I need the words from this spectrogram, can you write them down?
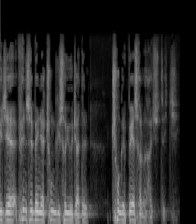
이제 펜실베니아 총기 소유자들 총기를 뺏어가려고 할 수도 있지.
